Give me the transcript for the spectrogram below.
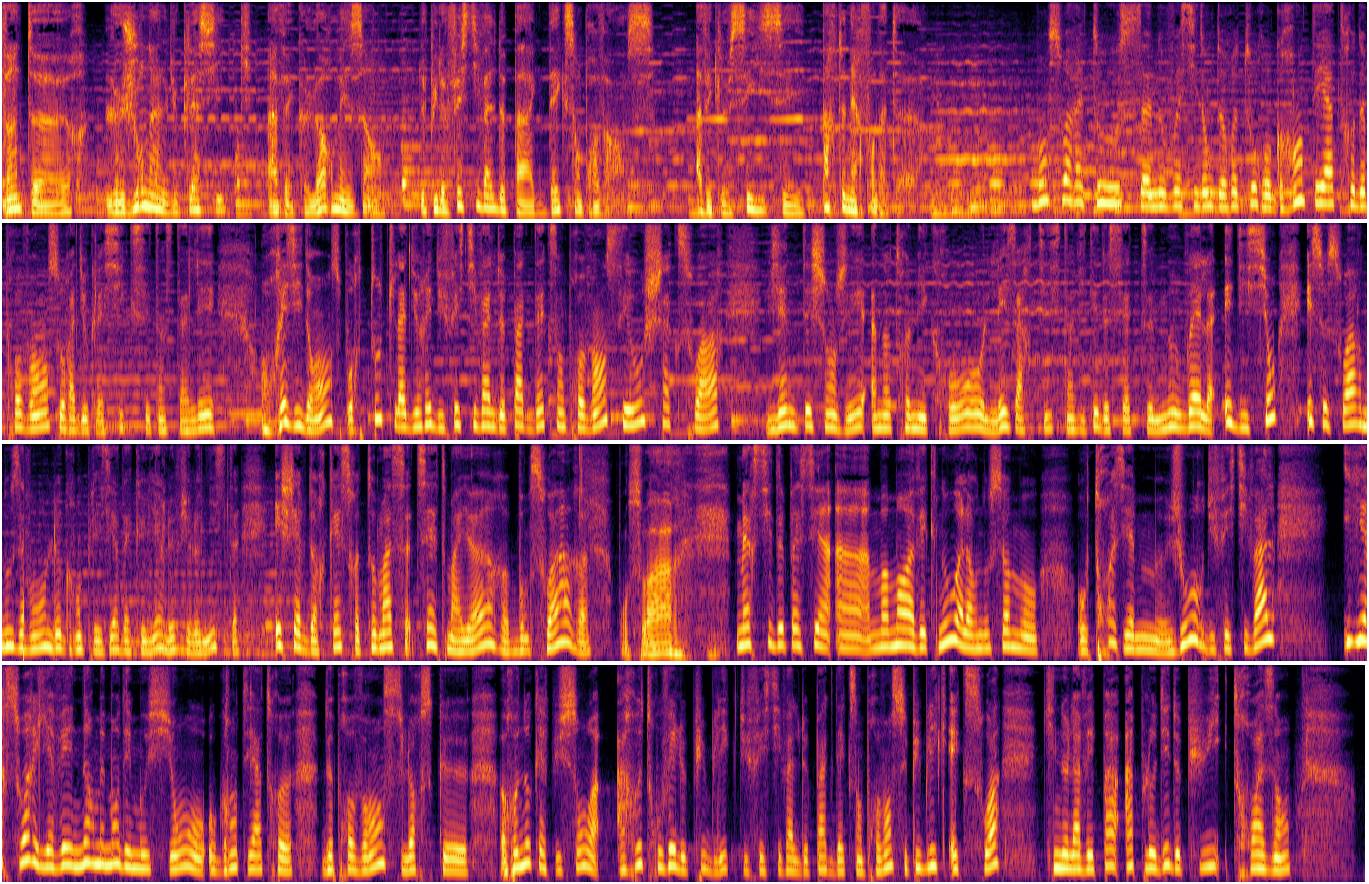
20h, le journal du classique avec Laure Maison depuis le Festival de Pâques d'Aix-en-Provence avec le CIC, partenaire fondateur. Bonsoir à tous. Nous voici donc de retour au Grand Théâtre de Provence où Radio Classique s'est installé en résidence pour toute la durée du Festival de Pâques d'Aix-en-Provence et où chaque soir viennent échanger à notre micro les artistes invités de cette nouvelle édition. Et ce soir, nous avons le grand plaisir d'accueillir le violoniste et chef d'orchestre Thomas Zetmeyer. Bonsoir. Bonsoir. Merci de passer un, moment avec nous. Alors nous sommes au, au troisième jour du festival. Hier soir, il y avait énormément d'émotions au Grand Théâtre de Provence lorsque Renaud Capuçon a, retrouvé le public du Festival de Pâques d'Aix-en-Provence, ce public aixois qui ne l'avait pas applaudi depuis trois ans.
